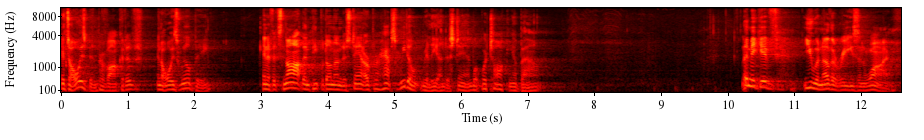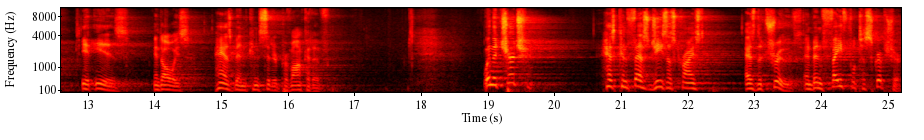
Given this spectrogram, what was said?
It's always been provocative and always will be. And if it's not, then people don't understand, or perhaps we don't really understand what we're talking about. Let me give you another reason why it is and always has been considered provocative. When the church has confessed Jesus Christ as the truth and been faithful to Scripture.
